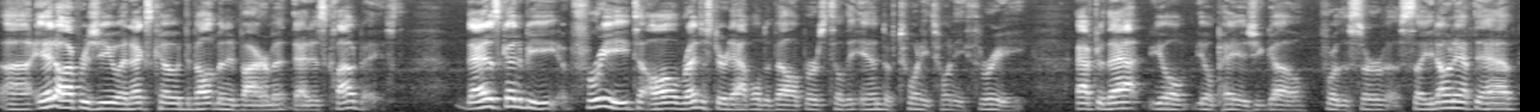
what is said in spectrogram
Uh, it offers you an Xcode development environment that is cloud based. That is going to be free to all registered Apple developers till the end of 2023. After that, you'll you'll pay as you go for the service. So you don't have to have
